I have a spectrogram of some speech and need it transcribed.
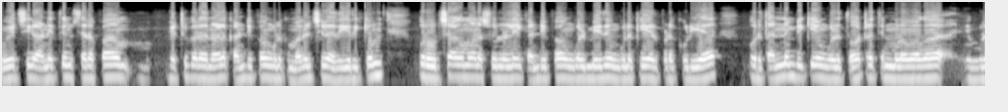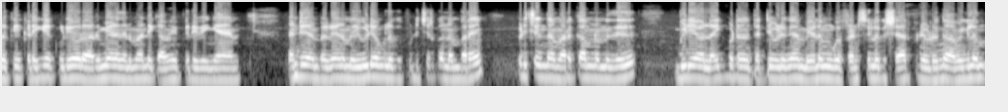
முயற்சிகள் அனைத்தும் சிறப்பாக வெற்றி பெறதுனால கண்டிப்பாக உங்களுக்கு மகிழ்ச்சிகள் அதிகரிக்கும். ஒரு உற்சாகமான சூழ்நிலை கண்டிப்பாக உங்கள் மீது உங்களுக்கு ஏற்படக்கூடிய ஒரு தன்னம்பிக்கை உங்கள் தோற்றத்தின் மூலமாக உங்களுக்கு கிடைக்கக்கூடிய ஒரு அருமையான தினமாக இன்னைக்கு அமைப்பெறுவீங்க. நன்றி நண்பர்களே நம்ம வீடியோ உங்களுக்கு பிடிச்சிருக்கோம் நம்புறேன். பிடிச்சிருந்தா மறக்காம நம்ம இது வீடியோவை லைக் பட்டனை தட்டி விடுங்க. மேலும் உங்கள் ஃப்ரெண்ட்ஸ்களுக்கு ஷேர் பண்ணி விடுங்க. அவங்களும்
